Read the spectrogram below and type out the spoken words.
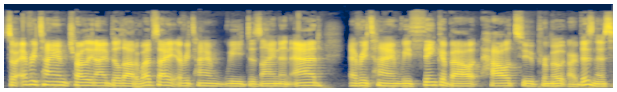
So every time Charlie and I build out a website, every time we design an ad, every time we think about how to promote our business,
